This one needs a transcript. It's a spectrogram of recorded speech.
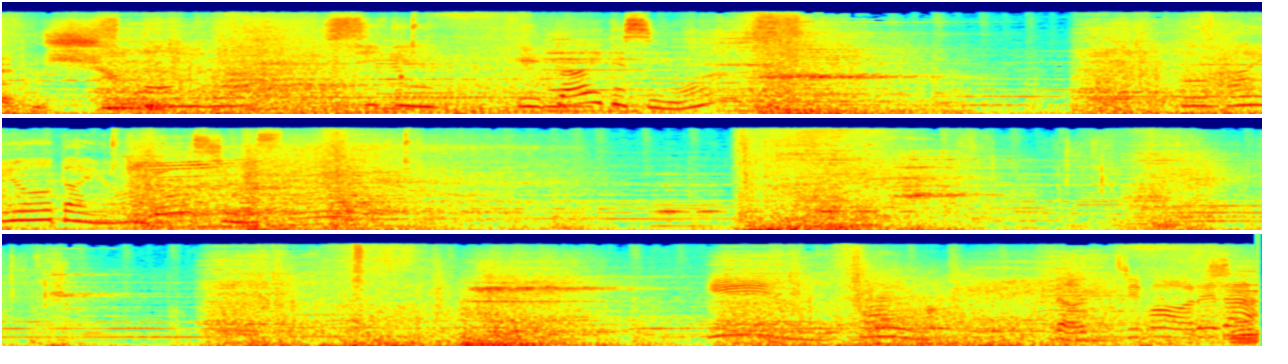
約終了資源痛いですよ。おはようだよ。起動します？いいの痛いのどっちも俺そだの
